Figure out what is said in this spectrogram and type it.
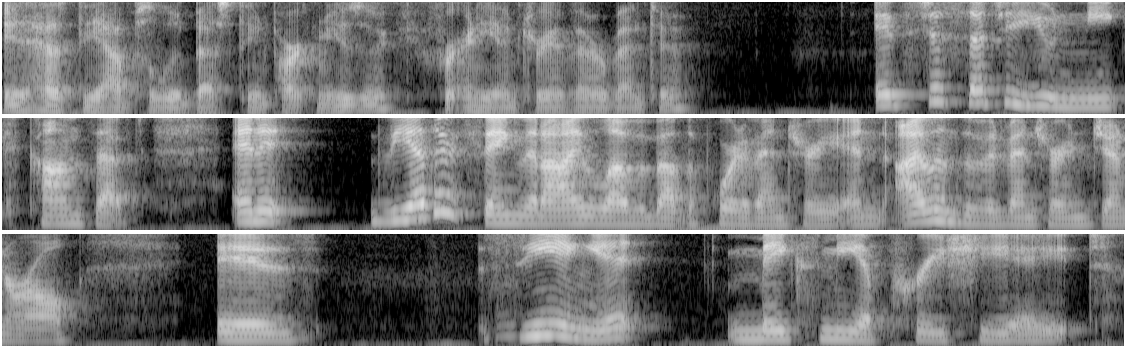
It has the absolute best theme park music for any entry I've ever been to. It's just such a unique concept. And it the other thing that I love about the port of entry and Islands of Adventure in general is seeing it makes me appreciate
